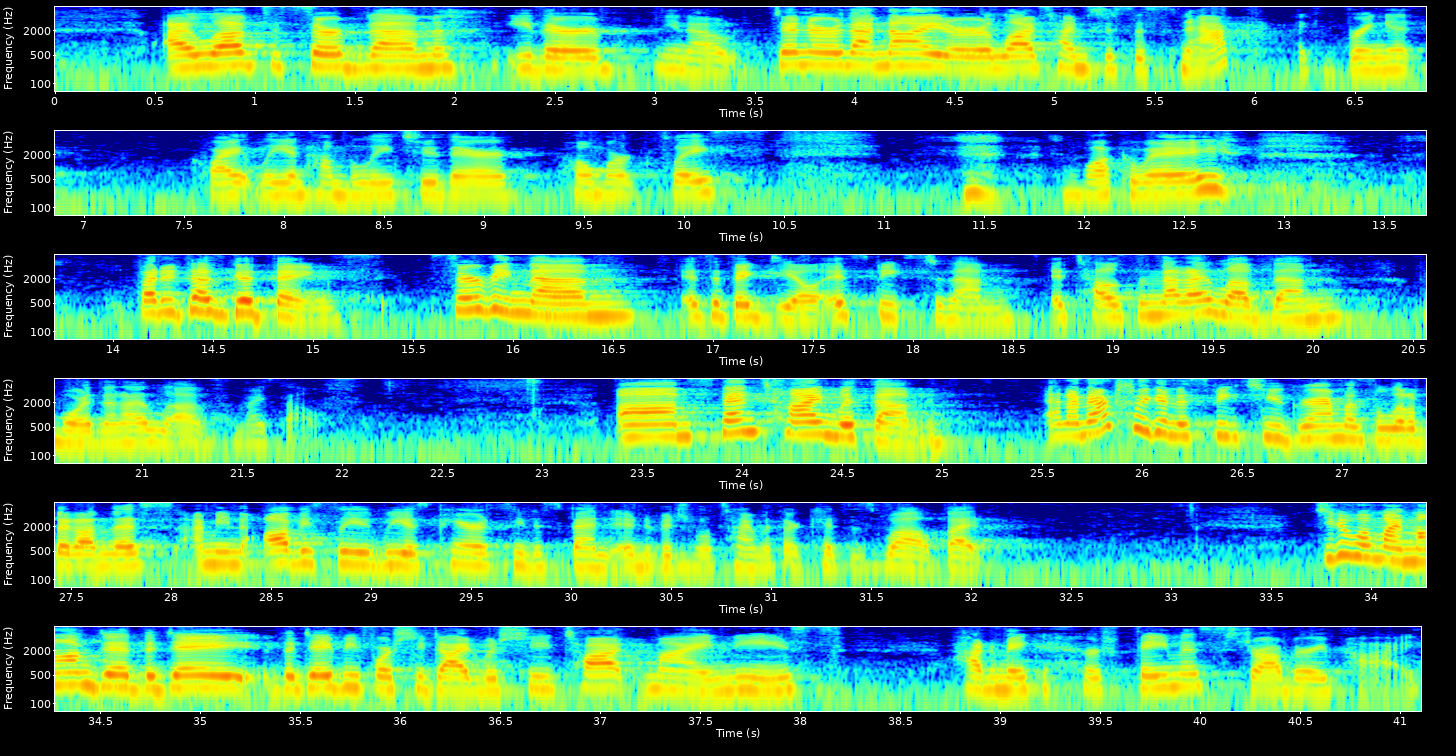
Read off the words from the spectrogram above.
I love to serve them either, you know, dinner that night or a lot of times just a snack. I can bring it quietly and humbly to their homework place and walk away. But it does good things. Serving them is a big deal. It speaks to them, it tells them that I love them more than I love myself. Um, spend time with them. And I'm actually going to speak to grandmas a little bit on this. I mean, obviously, we as parents need to spend individual time with our kids as well. But do you know what my mom did the day the day before she died? Was she taught my niece how to make her famous strawberry pie.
